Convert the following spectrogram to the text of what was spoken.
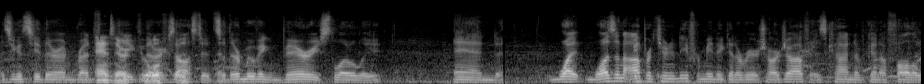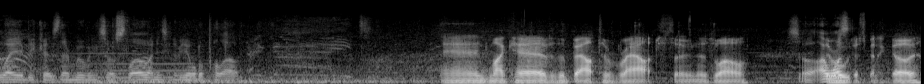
As you can see, they're in red And they're fatigue. They're exhausted. exhausted, so they're moving very slowly. And what was an opportunity for me to get a rear charge off is kind of going to fall away because they're moving so slow, and he's going to be able to pull out. And my cav is about to rout soon as well. So I was just gonna go.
